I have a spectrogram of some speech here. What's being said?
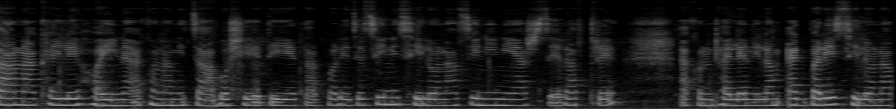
চা না খাইলে হয় না। এখন আমি চা বসিয়ে দিয়ে তারপরে যে চিনি ছিল না, চিনি নিয়ে আসছে রাত্রে। এখন ঢাইলে নিলাম। একবারেই ছিল না।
